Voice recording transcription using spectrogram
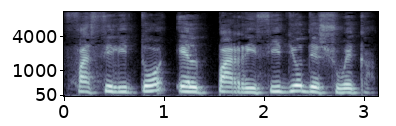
facilitó el parricidio de Sueca.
